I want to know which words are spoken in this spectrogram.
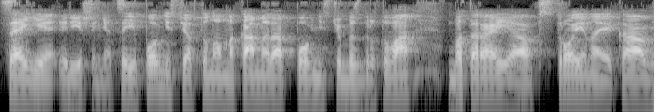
Це є рішення. Це є повністю автономна камера, повністю бездротова. Батарея встроєна, яка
